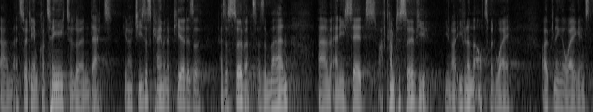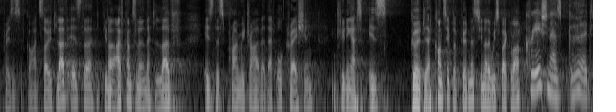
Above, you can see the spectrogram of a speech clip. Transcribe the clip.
um, and certainly I'm continuing to learn that, you know, Jesus came and appeared as a, as a servant, as a man, um, and he said, I've come to serve you you know, even in the ultimate way, opening a way against the presence of God. So love is the, you know, I've come to learn that love is this primary driver, that all creation, including us, is good. That concept of goodness, you know, that we spoke about. Creation as good,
